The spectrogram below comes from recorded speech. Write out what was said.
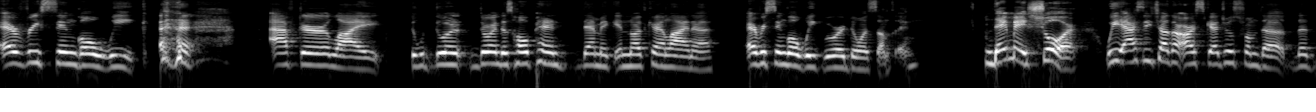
every single week after like during during this whole pandemic in North Carolina, every single week we were doing something. They made sure we asked each other our schedules from the the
